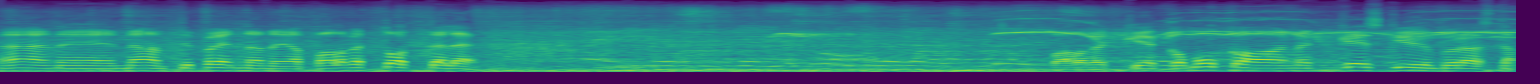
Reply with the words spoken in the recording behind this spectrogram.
ääneen Antti Pennanen ja Palve tottelee. Palvekiekko mukaan keskiympyrästä.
